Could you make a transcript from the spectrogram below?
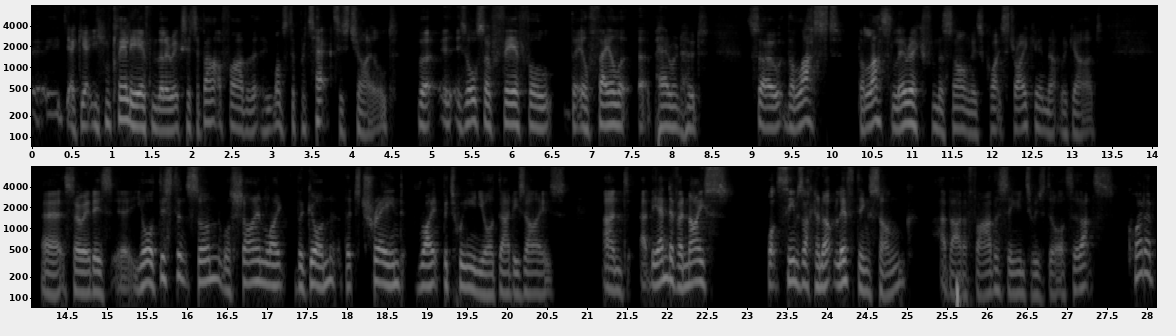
Uh, again, you can clearly hear from the lyrics it's about a father that, who wants to protect his child, but is also fearful that he'll fail at, at parenthood. So the last the last lyric from the song is quite striking in that regard Uh, so it is uh, your distant sun will shine like the gun that's trained right between your daddy's eyes. And at the end of a nice, what seems like an uplifting song about a father singing to his daughter, that's quite a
